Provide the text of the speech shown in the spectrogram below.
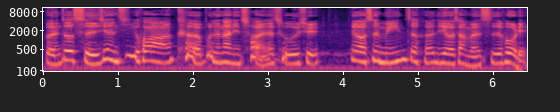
本座此件计划可不能让你传了出去。要是明着和你又上门撕破脸，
